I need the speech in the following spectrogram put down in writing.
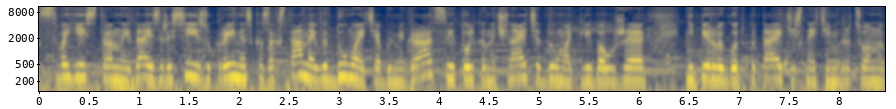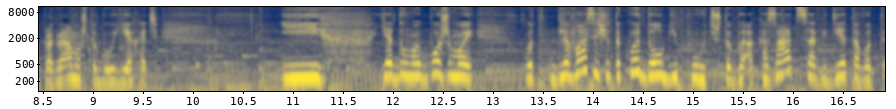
своей страны, да, из России, из Украины, из Казахстана, и вы думаете об иммиграции, только начинаете думать, либо уже не первый год пытаетесь найти иммиграционную программу, чтобы уехать. И я думаю, боже мой, вот для вас еще такой долгий путь, чтобы оказаться где-то вот,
